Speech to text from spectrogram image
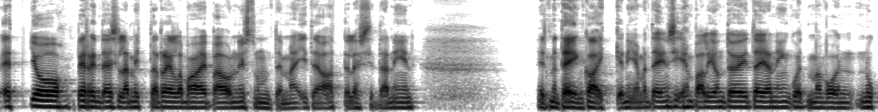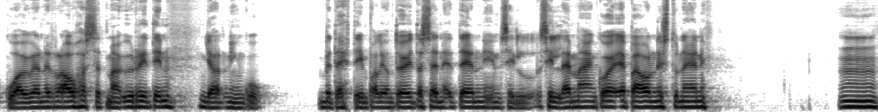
et joo, perinteisillä mittareilla mä oon epäonnistunut, mutta en mä itse ajattele sitä niin – että mä tein kaikkeni ja mä tein siihen paljon töitä ja niin kuin, että mä voin nukkua yöni rauhassa, että mä yritin ja niin kuin me tehtiin paljon töitä sen eteen, niin silleen mä en koe epäonnistuneeni. Mm.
